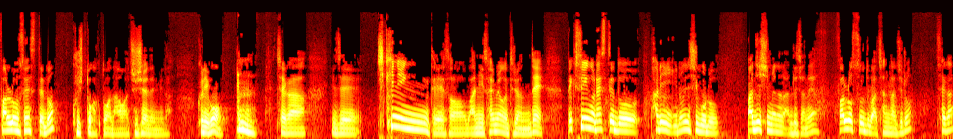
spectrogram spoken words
팔로우스 했을 때도 90도 각도가 나와 주셔야 됩니다. 그리고 제가 이제 chicken wing 대해서 많이 설명을 드렸는데 백스윙을 했을 때도 팔이 이런 식으로 빠지시면 안 되잖아요. 팔로우스도 마찬가지로 채가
